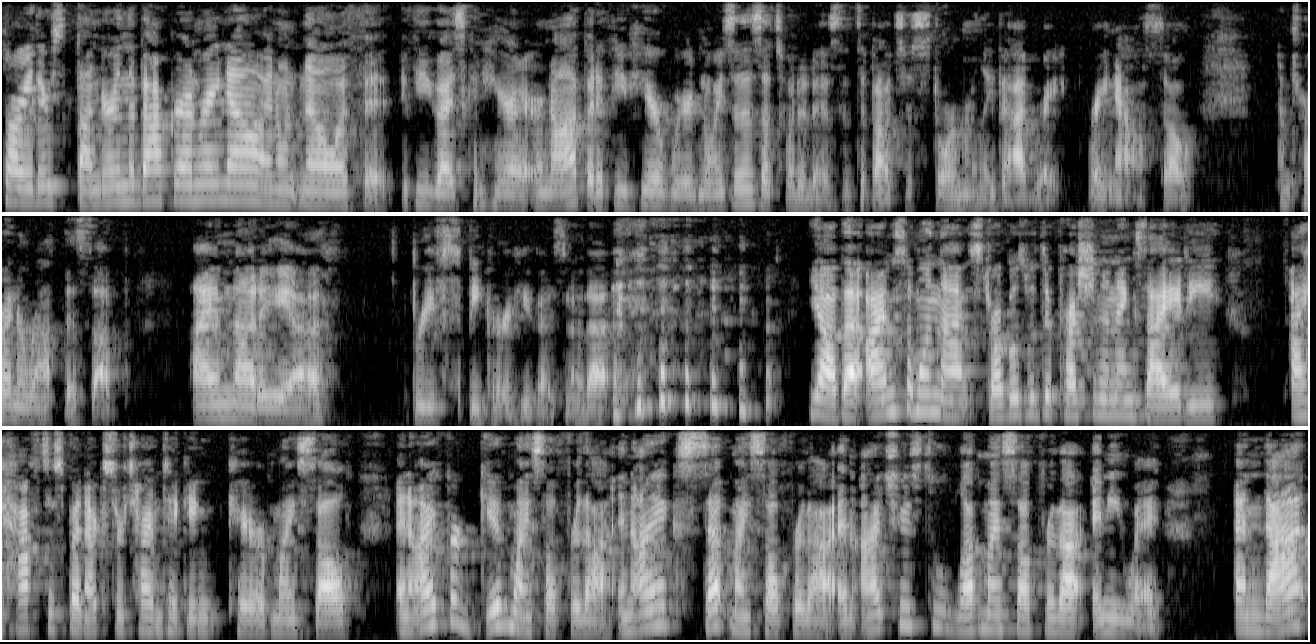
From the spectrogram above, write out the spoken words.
Sorry, there's thunder in the background right now. I don't know if it if you guys can hear it or not, but if you hear weird noises, that's what it is. It's about to storm really bad right right now. So I'm trying to wrap this up. I am not a uh, brief speaker. If you guys know that. yeah, but I'm someone that struggles with depression and anxiety. I have to spend extra time taking care of myself. And I forgive myself for that. And I accept myself for that. And I choose to love myself for that anyway. And that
